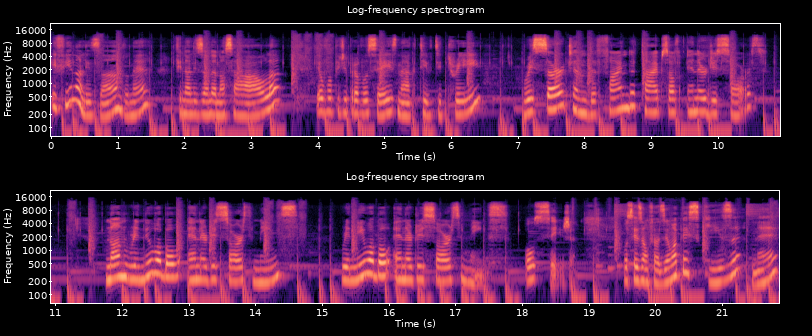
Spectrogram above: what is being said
E finalizando, né? Finalizando a nossa aula, eu vou pedir para vocês na Activity 3 Research and define the types of energy source. Non-renewable energy source means renewable energy source means, ou seja, vocês vão fazer uma pesquisa, né?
